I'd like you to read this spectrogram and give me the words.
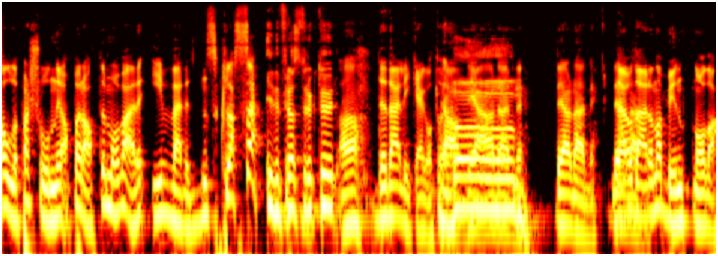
alle personene i apparatet må være i verdensklasse. Infrastruktur. Ah, Det der liker jeg godt. ja, det er deilig. Det er deilig. Det er jo der han har begynt nå, da.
